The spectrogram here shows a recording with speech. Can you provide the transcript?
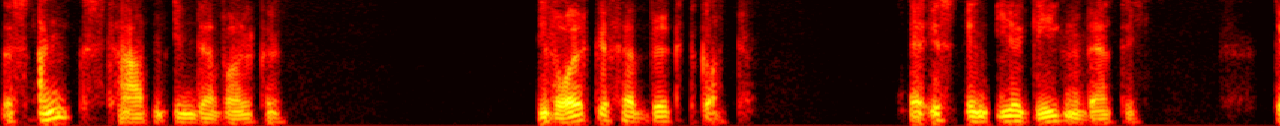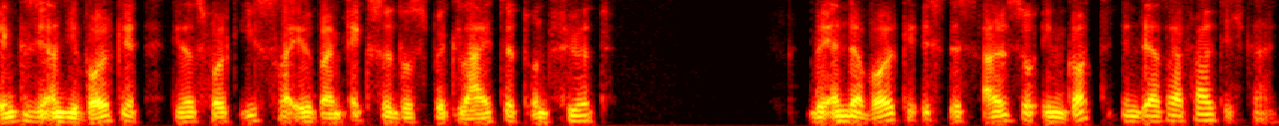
das Angst haben in der Wolke. Die Wolke verbirgt Gott. Er ist in ihr gegenwärtig. Denken Sie an die Wolke, die das Volk Israel beim Exodus begleitet und führt. Wer in der Wolke ist, ist also in Gott in der Dreifaltigkeit.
